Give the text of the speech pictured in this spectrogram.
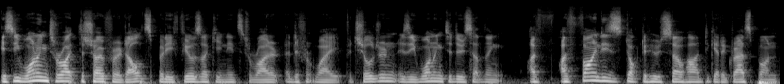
is he wanting to write the show for adults, but he feels like he needs to write it a different way for children? Is he wanting to do something? I, I find his Doctor Who so hard to get a grasp on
